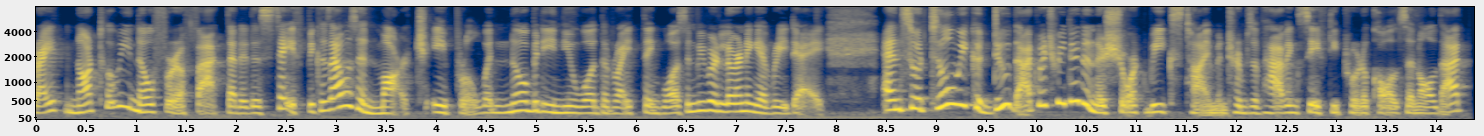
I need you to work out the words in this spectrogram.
right? Not till we know for a fact that it is safe, because that was in March, April, when nobody knew what the right thing was. And we were learning every day. And so, till we could do that, which we did in a short week's time in terms of having safety protocols and all that,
